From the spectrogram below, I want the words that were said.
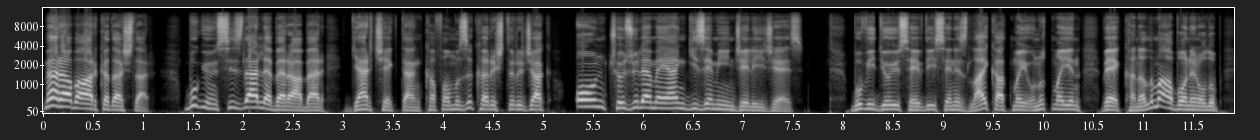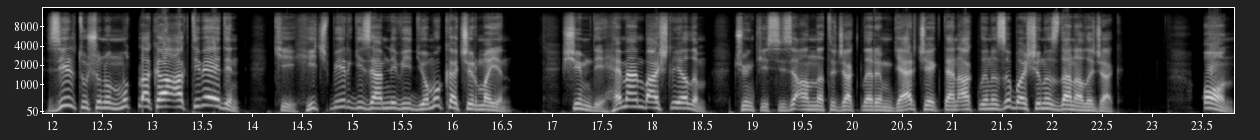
Merhaba arkadaşlar. Bugün sizlerle beraber gerçekten kafamızı karıştıracak 10 çözülemeyen gizemi inceleyeceğiz. Bu videoyu sevdiyseniz like atmayı unutmayın ve kanalıma abone olup zil tuşunu mutlaka aktive edin ki hiçbir gizemli videomu kaçırmayın. Şimdi hemen başlayalım çünkü size anlatacaklarım gerçekten aklınızı başınızdan alacak. 10.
